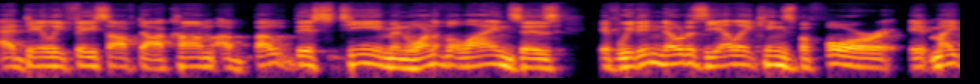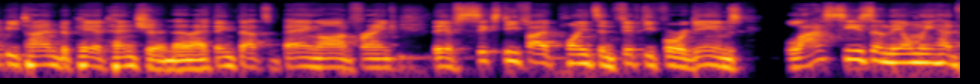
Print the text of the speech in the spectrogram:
at dailyfaceoff.com about this team. And one of the lines is, if we didn't notice the LA Kings before, it might be time to pay attention. And I think that's bang on, Frank. They have 65 points in 54 games. Last season, they only had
